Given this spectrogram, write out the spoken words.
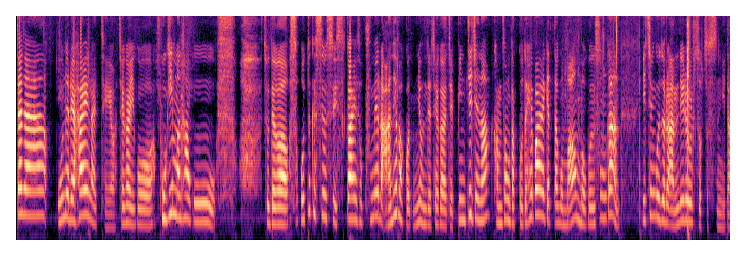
짜잔! 오늘의 하이라이트예요. 제가 이거 보기만 하고 하, 저 내가 어떻게 쓸 수 있을까 해서 구매를 안 해봤거든요. 근데 제가 이제 빈티지나 감성 닦고도 해봐야겠다고 마음 먹은 순간 이 친구들을 안 데려올 수 없었습니다.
